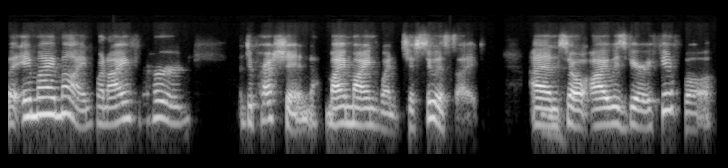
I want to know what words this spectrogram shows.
but in my mind, when I heard depression, my mind went to suicide. And Mm. so I was very fearful.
